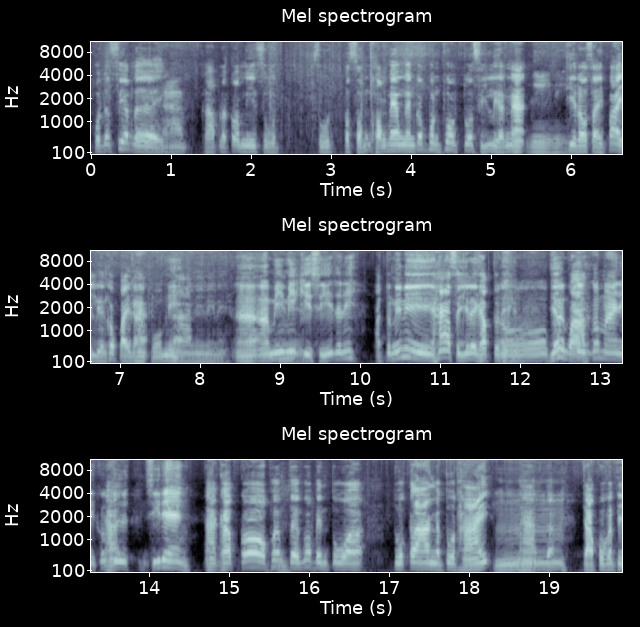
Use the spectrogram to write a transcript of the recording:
โพแทสเซียมเลย ครับ ครับแล้วก็มีสูตร สูตรผสมของแมวเงินก็พ่นพวกตัวสีเหลืองนะฮะนี่นี่ ที่เราใส่ป้ายเหลืองเข้าไปนะครัฮะบผมนี่ อ่านี่นี่นี่อ่าอ่ามีนี่มีกี่สีตัวนี้อะตัวนี้นี่ห้าสีเลยครับตัวนี้โอ้เยอะเพิ่มกว่า เติมเข้ามานี่ก็คือสีแดง อะครับก็เพิ่มเติมก็เป็นตัวตัวกลางกับตัวท้ายอืมนะฮะจากจากปกติ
